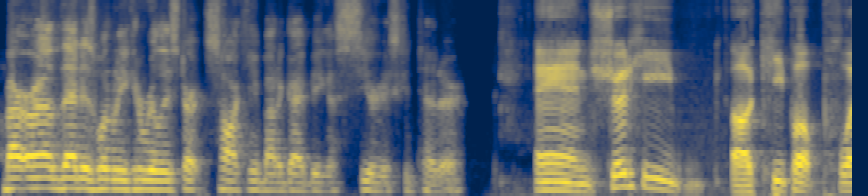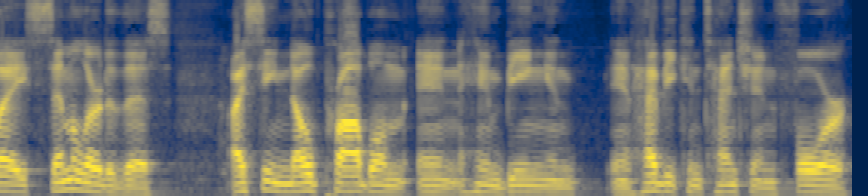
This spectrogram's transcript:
about around then is when we can really start talking about a guy being a serious contender. And should he uh, keep up play similar to this, I see no problem in him being in, in heavy contention for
